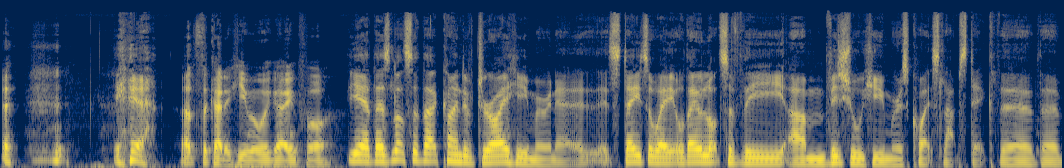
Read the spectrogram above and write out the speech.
yeah. That's the kind of humor we're going for. Yeah, there's lots of that kind of dry humor in it. It stays away, although lots of the um, visual humor is quite slapstick. The the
